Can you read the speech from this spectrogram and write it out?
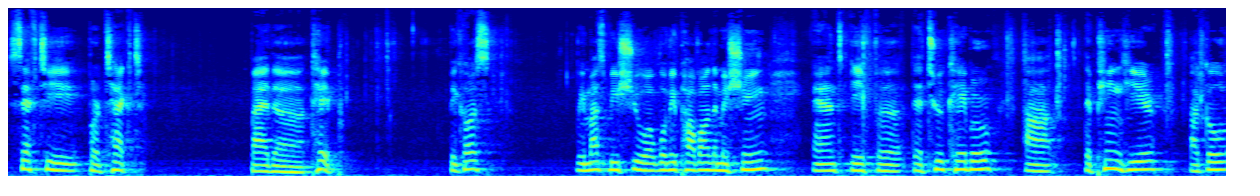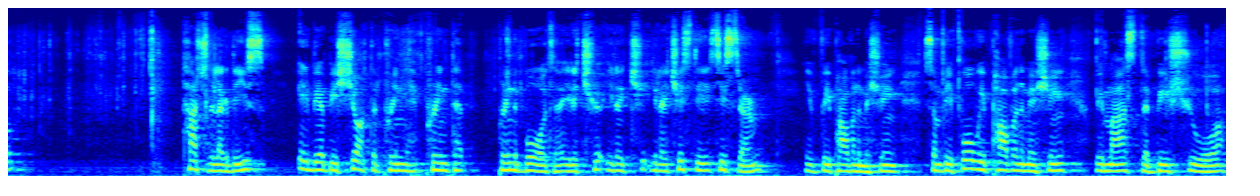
safety protect by the tape because we must be sure when we power on the machine and if uh, the two cable uh, the pin here uh, go touched like this, it will be short the print, print, print board electricity system if we power the machine. So before we power the machine, we must be sure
